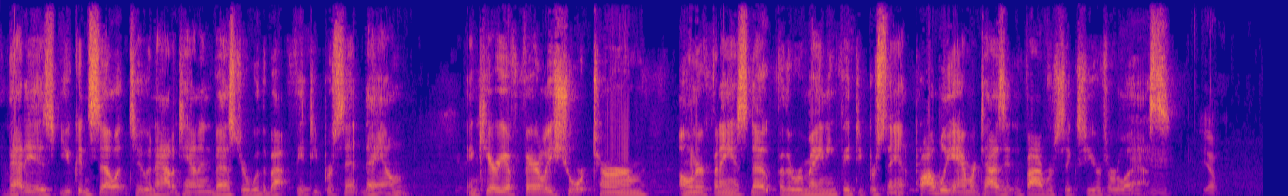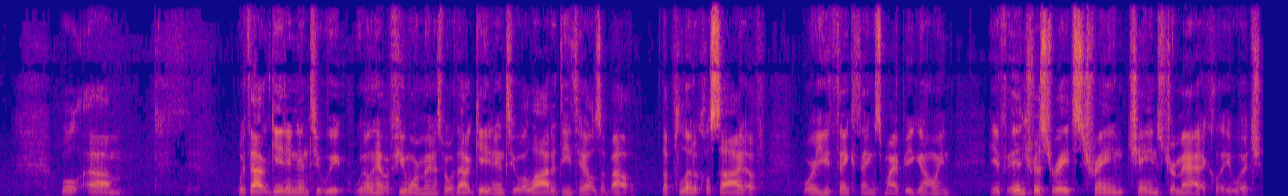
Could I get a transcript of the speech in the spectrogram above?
And that is you can sell it to an out of town investor with about 50% down and carry a fairly short term owner finance note for the remaining 50%. Probably amortize it in five or six years or less. Mm-hmm. Yep. Well, um, without getting into, we, we only have a few more minutes, but without getting into a lot of details about the political side of where you think things might be going. If interest rates train, change dramatically, which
